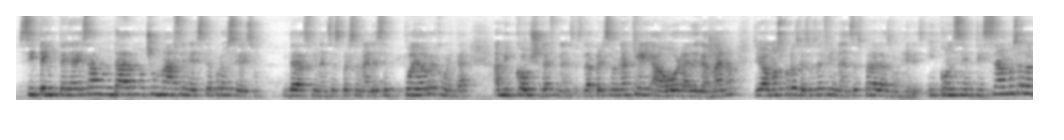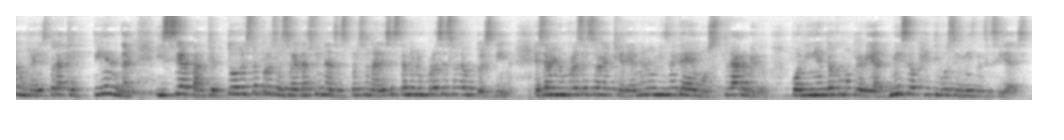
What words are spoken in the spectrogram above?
Si te interesa ahondar mucho más en este proceso, de las finanzas personales, te puedo recomendar a mi coach de finanzas, la persona que ahora de la mano llevamos procesos de finanzas para las mujeres y concientizamos a las mujeres para que entiendan y sepan que todo este proceso de las finanzas personales es también un proceso de autoestima, es también un proceso de quererme a mí misma y de demostrármelo, poniendo como prioridad mis objetivos y mis necesidades.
